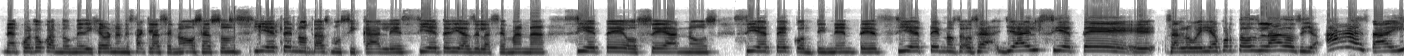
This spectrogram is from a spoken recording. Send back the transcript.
me acuerdo cuando me dijeron en esta clase, ¿no? O sea, son siete notas musicales, siete días de la semana, siete océanos, siete continentes, siete, no o sea, ya el siete, eh, o sea, lo veía por todos lados y yo, ah, está ahí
